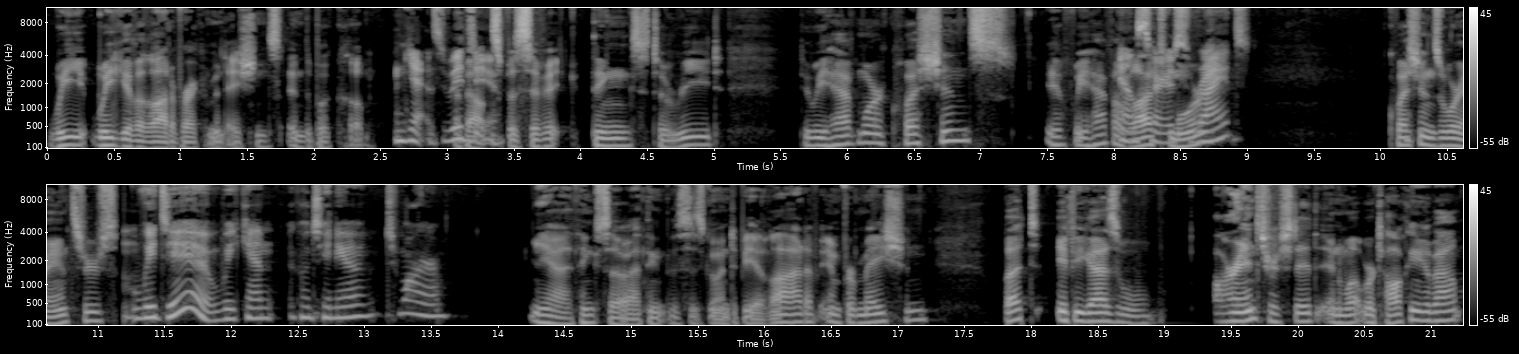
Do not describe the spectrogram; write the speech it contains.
we we give a lot of recommendations in the book club Yes, we about do. specific things to read. Do we have more questions? If we have a lot more right? Questions or answers, We do. We can continue tomorrow. yeah, I think so. I think this is going to be a lot of information. But if you guys are interested in what we're talking about,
